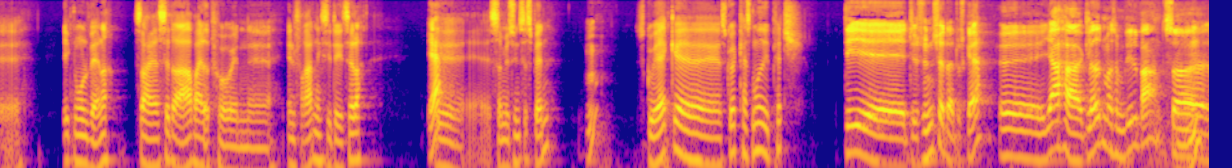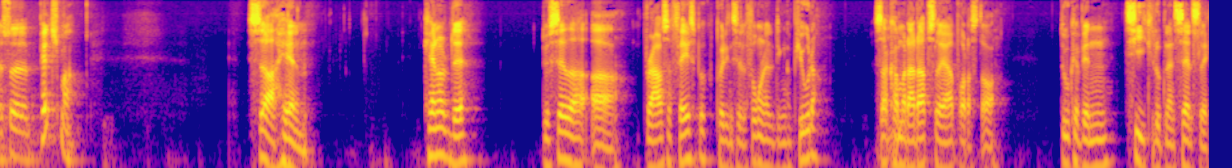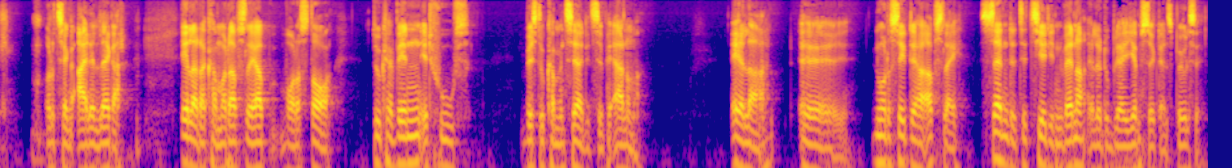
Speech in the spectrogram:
ikke nogen venner, så har jeg siddet og arbejdet på en, øh, en forretningsidé til dig, Ja. øh, som jeg synes er spændende. Mm. Skulle, jeg ikke, øh, skulle jeg ikke kaste mod i et pitch? Det, øh, det synes jeg da, du skal. Øh, jeg har glædet mig som lille barn, så, mm. så pitch mig. Så Helm, kender du det? Du sidder og browser Facebook på din telefon eller din computer, så kommer der et opslag op, hvor der står, du kan vinde 10 kilo blandt selvslik, og du tænker, ej det er lækkert. Eller der kommer et opslag op, hvor der står, du kan vinde et hus, hvis du kommenterer dit CPR-nummer. Eller, øh, nu har du set det her opslag, send det til 10 af dine venner, eller du bliver hjemsøgt af et spøgelse.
